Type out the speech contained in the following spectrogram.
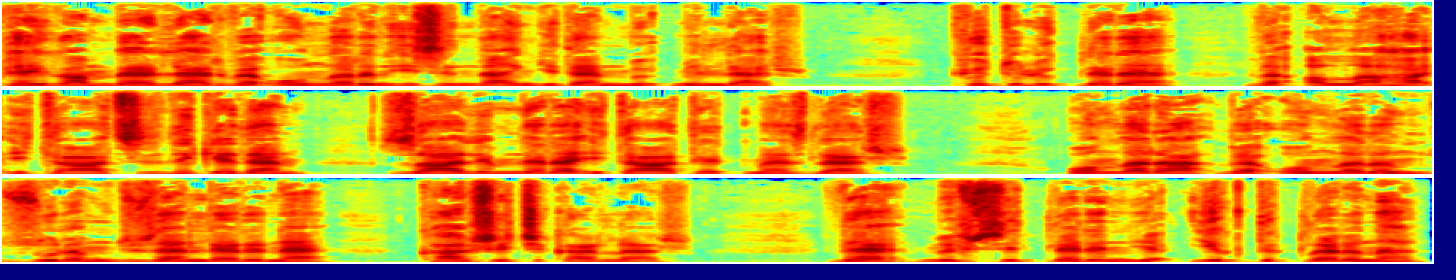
Peygamberler ve onların izinden giden müminler, kötülüklere ve Allah'a itaatsizlik eden zalimlere itaat etmezler. Onlara ve onların zulüm düzenlerine karşı çıkarlar ve müfsitlerin yıktıklarını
